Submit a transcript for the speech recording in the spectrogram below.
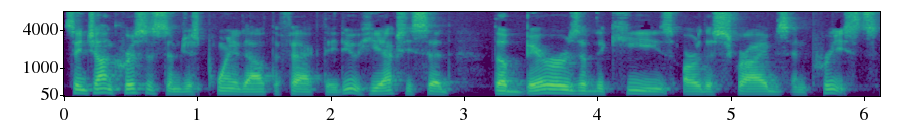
St. John Chrysostom just pointed out the fact they do. He actually said, the bearers of the keys are the scribes and priests.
